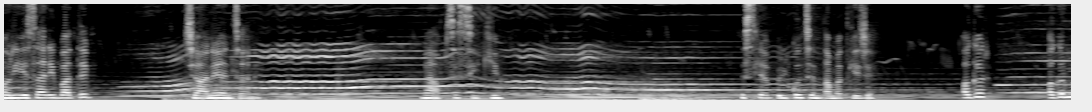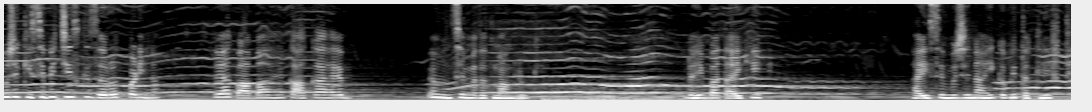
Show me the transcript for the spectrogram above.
और ये सारी बातें जाने अनजाने। मैं आपसे सीखी हूँ। इसलिए आप बिल्कुल चिंता मत कीजिए। अगर अगर मुझे किसी भी चीज़ की ज़रूरत पड़ी ना तो यार बाबा है, काका है, मैं उनसे मदद मांग लूँगी। रही बात आई कि भाई से मुझे ना ही कभी तकलीफ़ थी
